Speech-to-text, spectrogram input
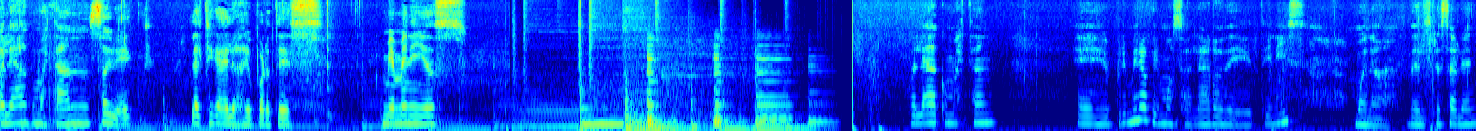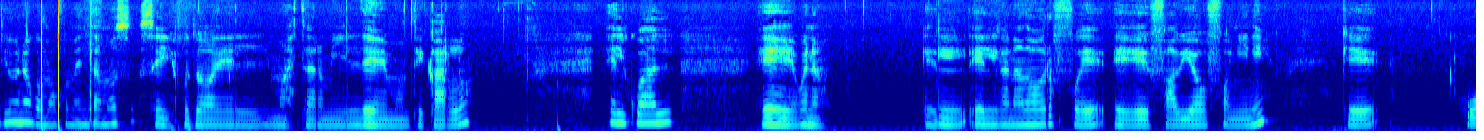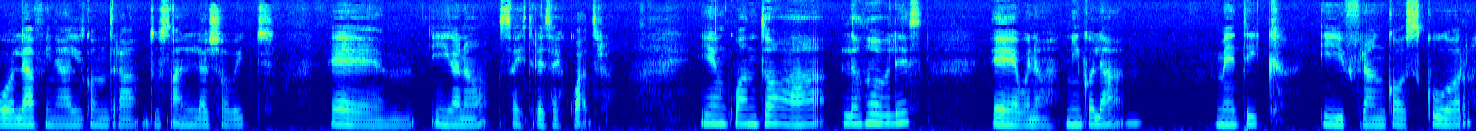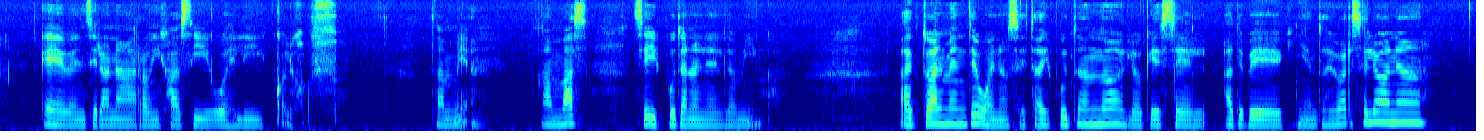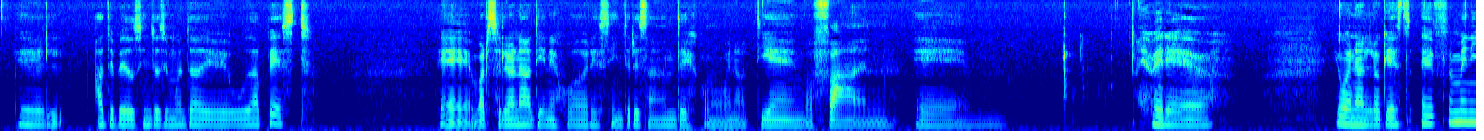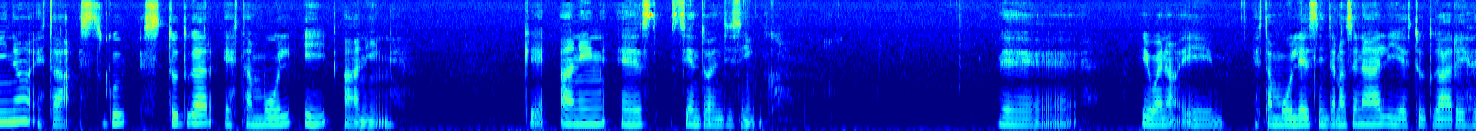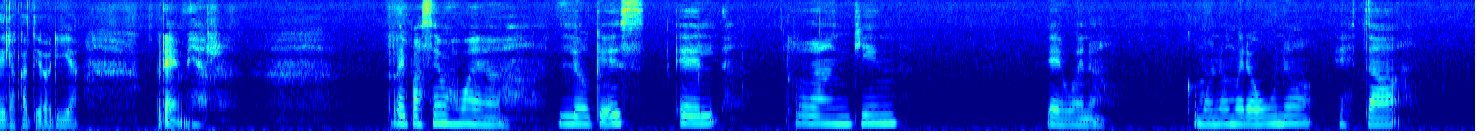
Hola, ¿cómo están? Soy Beck, la chica de los deportes. Bienvenidos. Hola, ¿cómo están? Eh, primero queremos hablar de tenis. Bueno, del 3 al 21, como comentamos, se disputó el Master 1000 de Monte Carlo, el cual, eh, bueno, el, el, ganador fue eh, Fabio Fognini, que jugó la final contra Dusan Lajovic eh, y ganó 6-3, 6-4. Y en cuanto a los dobles, eh, bueno, Nikola Metic y Franco Skugor eh, vencieron a Robin Haas y Wesley Kolhoff. También. Ambas se disputaron el domingo. Actualmente, bueno, se está disputando lo que es el ATP 500 de Barcelona, el ATP 250 de Budapest. Eh, Barcelona tiene jugadores interesantes como, bueno, Tien, Fan, eh, Y bueno, en lo que es eh, femenino está Stuttgart, Estambul y Anning. Que Anning es 125. Eh, y bueno, y Estambul es internacional y Stuttgart es de la categoría Premier. Repasemos, bueno, lo que es el ranking. Eh, bueno, como número uno está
